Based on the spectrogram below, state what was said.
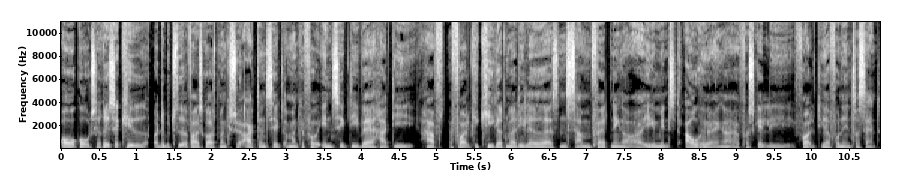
overgår til Rigsarkivet, og det betyder faktisk også, at man kan søge agtindsigt, og man kan få indsigt i, hvad har de haft af folk i kikkert, hvad de lavede af sådan sammenfatninger, og ikke mindst afhøringer af forskellige folk, de har fundet interessant.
